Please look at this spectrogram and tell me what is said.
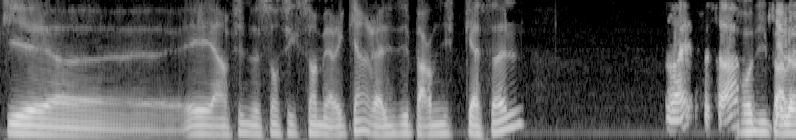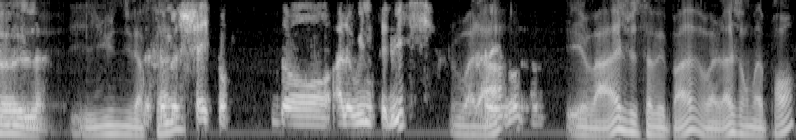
qui est, euh, est un film de science-fiction américain réalisé par Nick Castle, Ouais, c'est ça. produit Qui par est le, le- Shape dans Halloween, c'est lui. Voilà. Et voilà, je savais pas, voilà, j'en apprends.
